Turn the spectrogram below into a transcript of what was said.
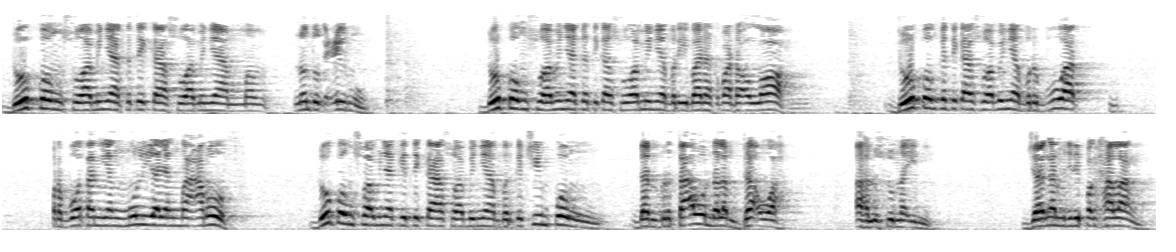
Dukung suaminya ketika suaminya menuntut ilmu. Dukung suaminya ketika suaminya beribadah kepada Allah. Dukung ketika suaminya berbuat perbuatan yang mulia yang ma'ruf. Dukung suaminya ketika suaminya berkecimpung dan bertahun dalam dakwah ahlu sunnah ini. Jangan menjadi penghalang.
